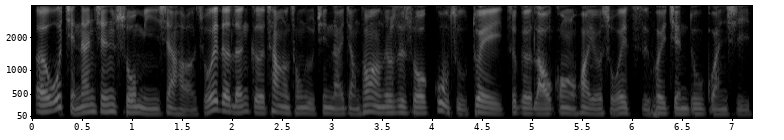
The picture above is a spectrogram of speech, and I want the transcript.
呃，我简单先说明一下好了。所谓的人格上的重组性来讲，通常就是说雇主对这个劳工的话有所谓指挥监督关系，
